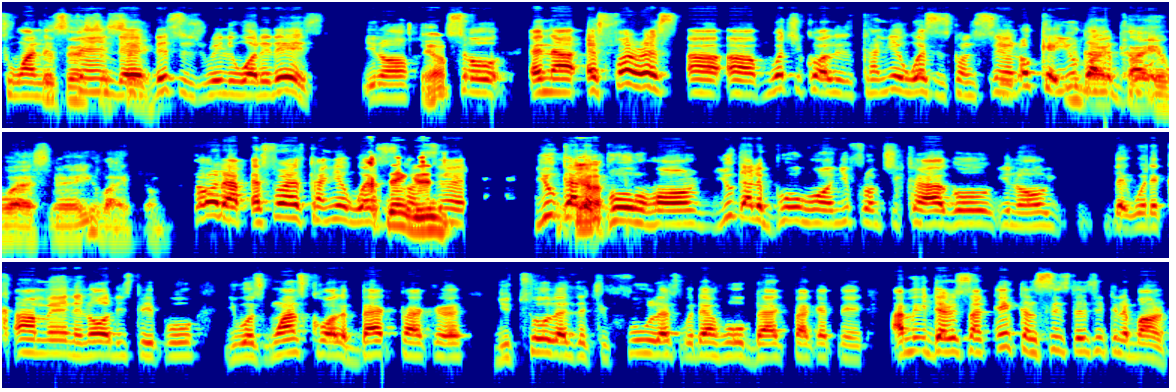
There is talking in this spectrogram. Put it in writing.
to understand that this is really what it is. You know, yep. so and uh, as far as uh, uh, what you call it, Kanye West is concerned, okay, you, you got like Kanye West, man. You like him. Hold up. As far as Kanye West is concerned, you got a bullhorn. You got a bullhorn. You from Chicago, you know, with a comment and all these people. You was once called a backpacker. You told us that you fooled us with that whole backpacker thing. I mean, there is an inconsistency thing about it.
